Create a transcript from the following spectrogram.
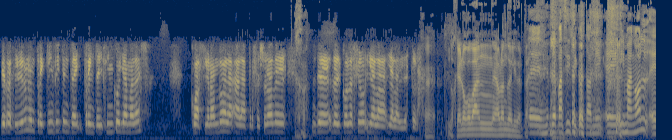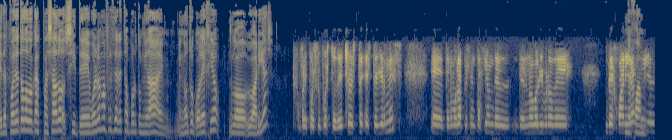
y recibieron entre 15 y 35 llamadas coaccionando a la, a la profesora de, del colegio y a la, y a la directora. Eh, los que luego van hablando de libertad. De, pacíficos también. Eh, y Manol, eh, después de todo lo que has pasado, si te vuelven a ofrecer esta oportunidad en, en otro colegio, ¿lo, ¿lo, harías? Hombre, por supuesto. De hecho, este, este viernes eh, tenemos la presentación del, del nuevo libro de, de Juan y el,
